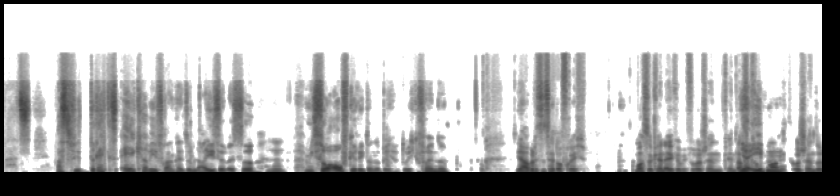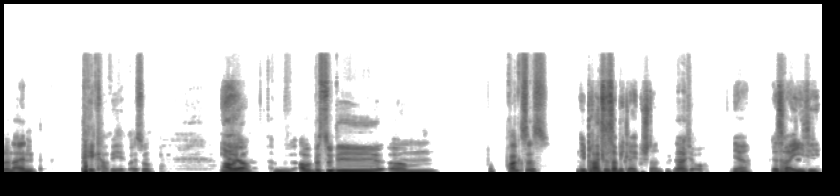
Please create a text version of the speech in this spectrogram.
was? Was für Drecks-LKW-Fragen halt so leise, weißt du? Mhm. Hab mich so aufgeregt und dann bin ich halt durchgefallen, ne? Ja, aber das ist halt auch frech. Du machst ja keinen LKW-Führerschein, keinen Ja, eben. Lastkraftwagen-Führerschein, sondern einen PKW, weißt du? Aber ja. Aber bist du die ähm, Praxis? Die Praxis habe ich gleich bestanden. Ja, ich auch. Ja, das Ja, war easy.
